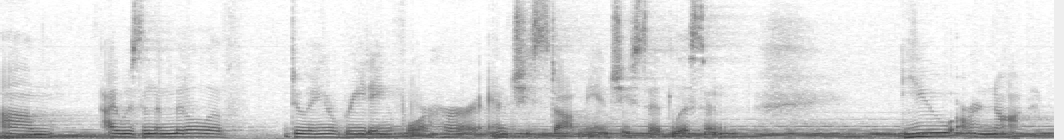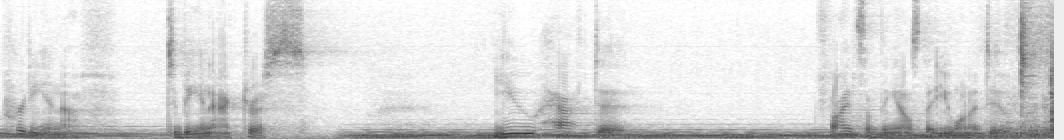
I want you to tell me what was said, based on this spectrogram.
Um, I was in the middle of doing a reading for her, and she stopped me and she said, "Listen, you are not pretty enough to be an actress. You have to find something else that you want to do."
